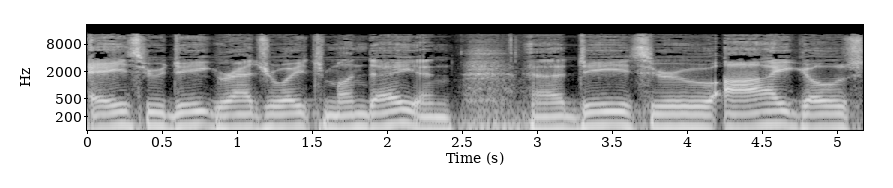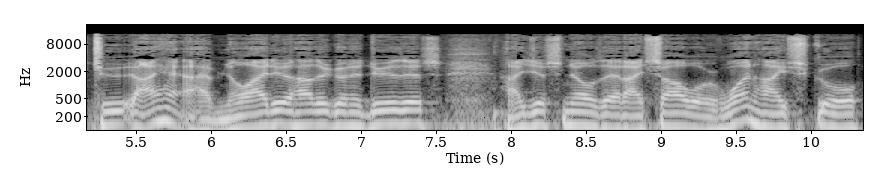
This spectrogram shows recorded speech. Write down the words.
A through D graduates Monday, and uh, D through I goes to. I, ha- I have no idea how they're going to do this. I just know that I saw where one high school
